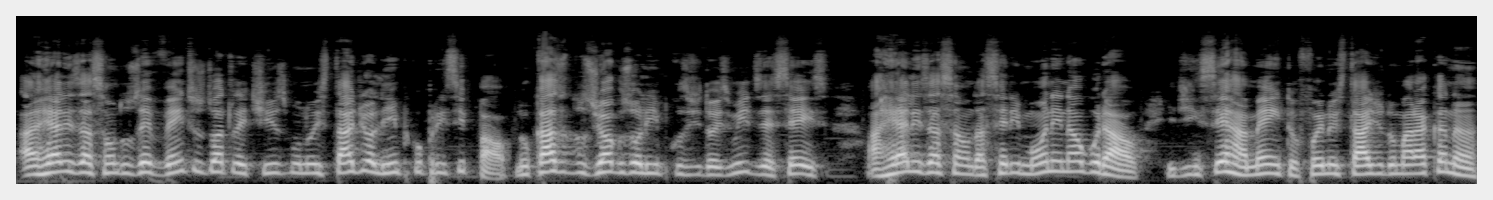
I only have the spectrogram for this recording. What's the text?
a realização dos eventos do atletismo no estádio olímpico principal. No caso dos Jogos Olímpicos de 2016, a realização da cerimônia inaugural e de encerramento foi no estádio do Maracanã,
